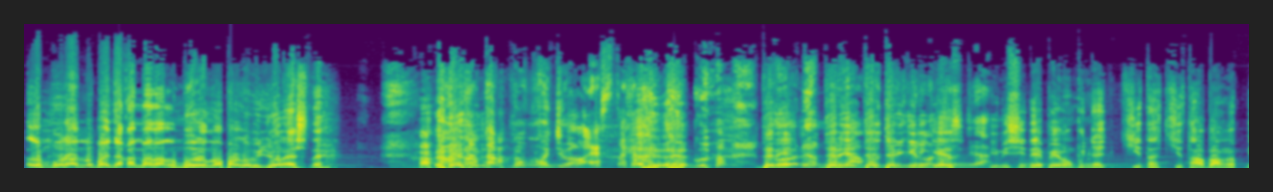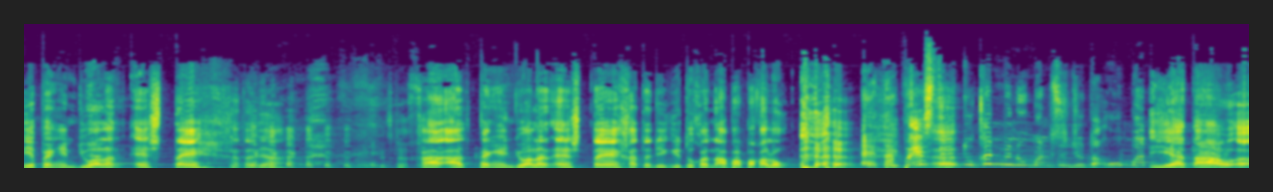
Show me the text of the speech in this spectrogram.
lemburan lu banyakan mana? Lemburan lu apa lu jual es teh? Tetap gua mau jual es teh aja gua. jadi Gua jadi jadi, jadi gini guys, kerja. ini si DP emang punya cita-cita banget dia pengen jualan es teh kata dia. Ka- pengen jualan es teh kata dia gitu kan apa apa kalau Eh, tapi es teh itu kan minuman sejuta umat. iya tahu eh,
